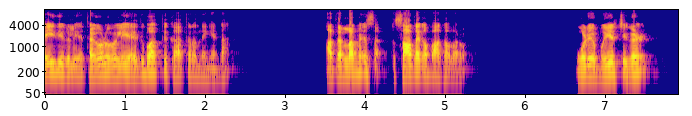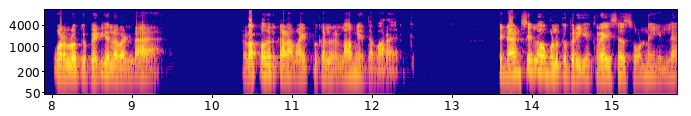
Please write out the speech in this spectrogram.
செய்திகளையோ தகவல்களையோ எதிர்பார்த்து காத்திருந்தீங்கன்னா அதெல்லாமே ச சாதகமாக வரும். உங்களுடைய முயற்சிகள் ஓரளவுக்கு பெரிய லெவலில் நடப்பதற்கான வாய்ப்புகள் எல்லாமே இந்த வாரம் இருக்குது ஃபினான்ஷியலாக உங்களுக்கு பெரிய கிரைசஸ் ஒன்றும் இல்லை.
